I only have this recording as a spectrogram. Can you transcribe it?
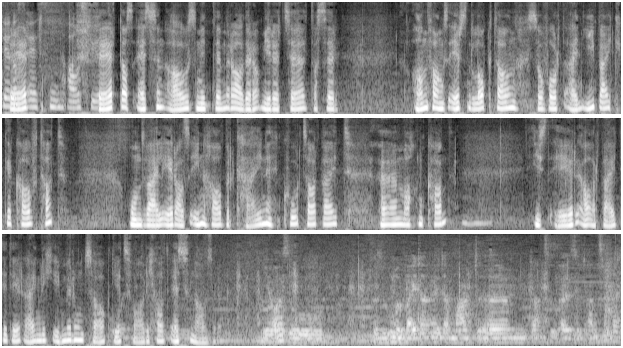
Der fährt, das Essen ausführt. Fährt das Essen aus mit dem Rad. Er hat mir erzählt, dass er anfangs ersten Lockdown sofort ein E-Bike gekauft hat. Und weil er als Inhaber keine Kurzarbeit äh, machen kann, mhm. ist er, arbeitet er eigentlich immer und sagt, jetzt fahre ich halt Essen aus. Ja, so versuchen wir weiter halt am Markt ähm, dran, zu, also dran zu bleiben.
